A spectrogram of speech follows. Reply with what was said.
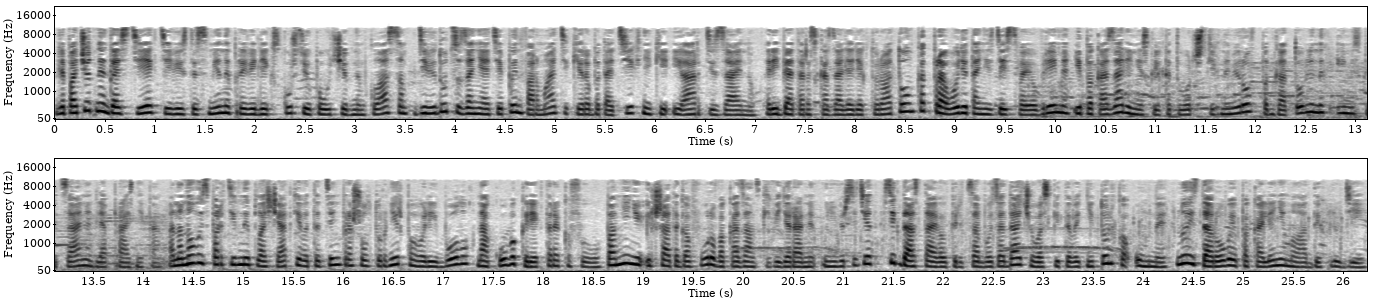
Для почетных гостей активисты смены провели экскурсию по учебным классам, где ведутся занятия по информатике, робототехнике и арт-дизайну. Ребята рассказали ректору о том, как проводят они здесь свое время и показали несколько творческих номеров, подготовленных ими специально для праздника. А на новой спортивной площадке в этот день прошел турнир по волейболу на Кубок ректора КФУ. По мнению Ильшата Гафурова, Казанский федеральный университет всегда ставил перед собой задачу воспитывать не только умные, но и здоровые поколения молодых людей.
